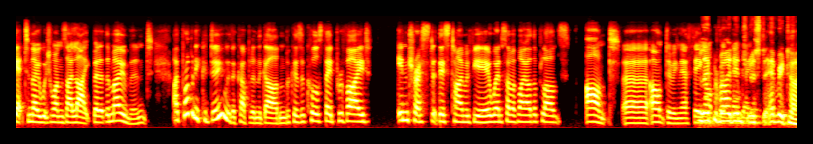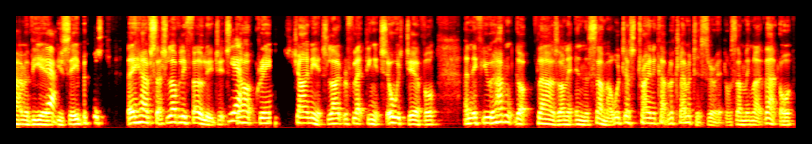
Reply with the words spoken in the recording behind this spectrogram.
get to know which ones I like. But at the moment, I probably could do with a couple in the garden because, of course, they provide interest at this time of year when some of my other plants aren't uh, aren't doing their thing. Well, they provide interest every time of the year, yeah. you see, because they have such lovely foliage. It's yeah. dark green, it's shiny, it's light reflecting, it's always cheerful. And if you haven't got flowers on it in the summer, well, just train a couple of clematis through it or something like that. Or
